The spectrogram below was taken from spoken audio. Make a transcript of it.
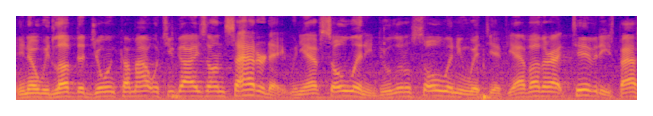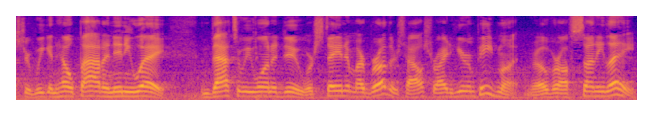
You know, we'd love to join, come out with you guys on Saturday when you have soul winning, do a little soul winning with you. If you have other activities, Pastor, we can help out in any way. And that's what we want to do. We're staying at my brother's house right here in Piedmont. We're over off Sunny Lane.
